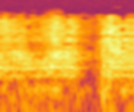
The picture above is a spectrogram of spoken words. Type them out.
وكفى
